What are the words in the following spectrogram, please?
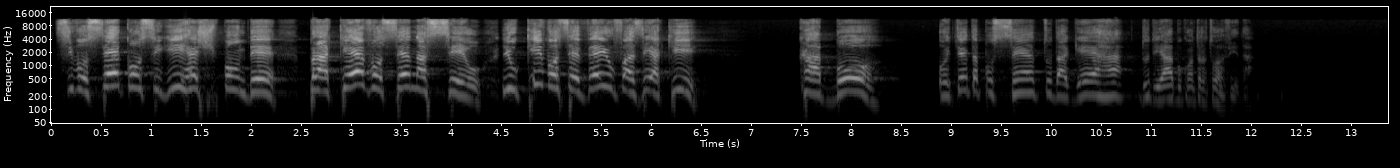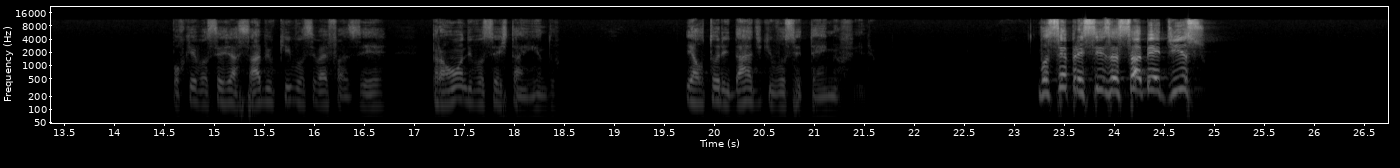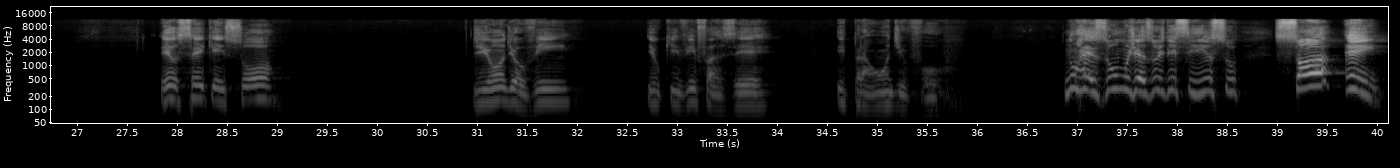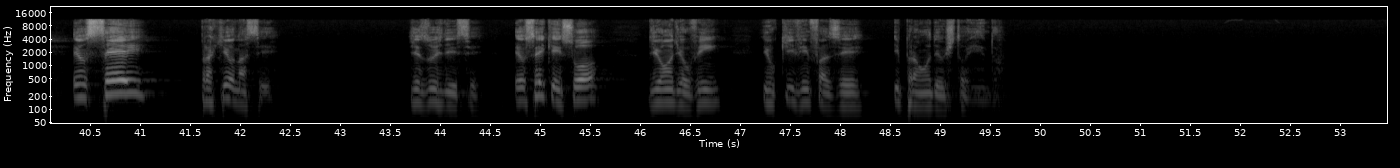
Se você conseguir responder para que você nasceu e o que você veio fazer aqui, acabou 80% da guerra do diabo contra a tua vida. Porque você já sabe o que você vai fazer, para onde você está indo e a autoridade que você tem, meu filho. Você precisa saber disso. Eu sei quem sou, de onde eu vim e o que vim fazer e para onde vou. No resumo, Jesus disse isso só em eu sei para que eu nasci. Jesus disse: Eu sei quem sou, de onde eu vim e o que vim fazer e para onde eu estou indo.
